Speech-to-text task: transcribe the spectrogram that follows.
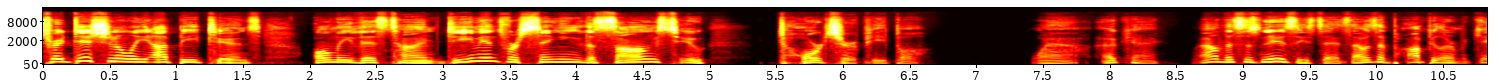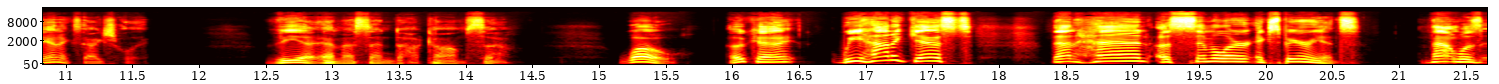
Traditionally upbeat tunes, only this time, demons were singing the songs to torture people. Wow. Okay. Well, this is news these days. That was in Popular Mechanics, actually, via MSN.com. So, whoa. Okay. We had a guest that had a similar experience. That was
